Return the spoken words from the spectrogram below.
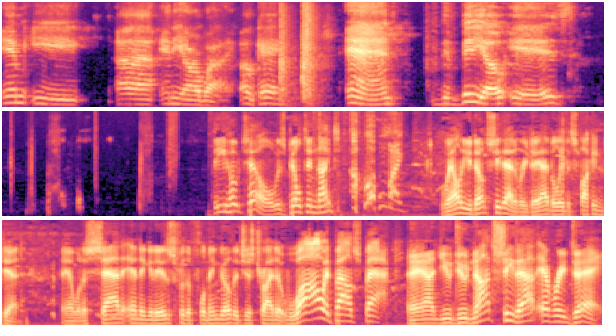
M E uh, N E R Y. Okay. And the video is The hotel was built in 19. 19- Oh my! well, you don't see that every day. I believe it's fucking dead. And what a sad ending it is for the flamingo that just tried to. Wow, it bounced back. And you do not see that every day.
